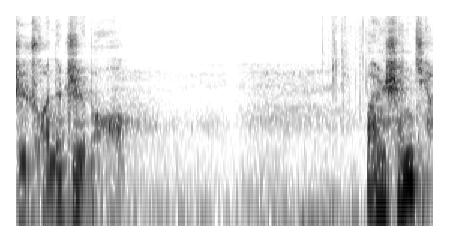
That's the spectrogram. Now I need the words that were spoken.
失传的至宝——搬山甲。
